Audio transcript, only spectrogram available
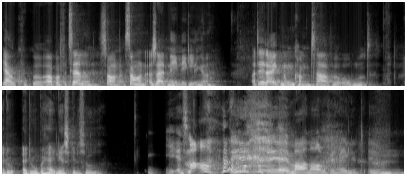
jeg jo kunne gå op og fortælle sådan og sådan, og så er den egentlig ikke længere. Og det er der ikke nogen kommentarer på overhovedet. er, du, er du ubehagelig at skille sig ud? Ja, altså, Meget. det, det er meget, meget ubehageligt. Øhm,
